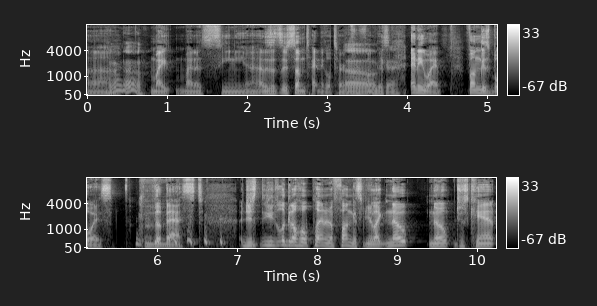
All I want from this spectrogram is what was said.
Uh, I don't know. My, mitocemia. There's, there's some technical term Oh, for fungus. okay. Anyway, fungus boys, the best. just you look at a whole planet of fungus and you're like, nope, nope, just can't.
